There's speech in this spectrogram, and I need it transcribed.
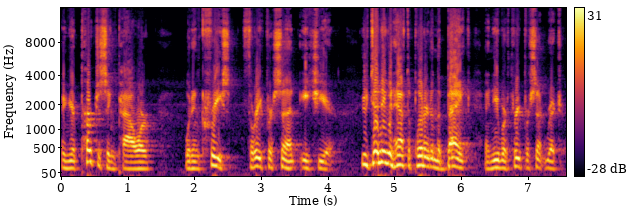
and your purchasing power would increase 3% each year. You didn't even have to put it in the bank, and you were 3% richer.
